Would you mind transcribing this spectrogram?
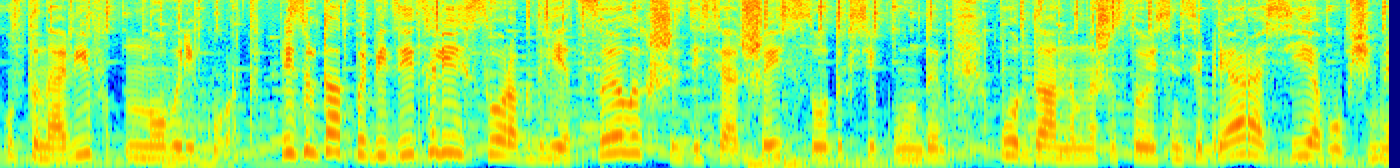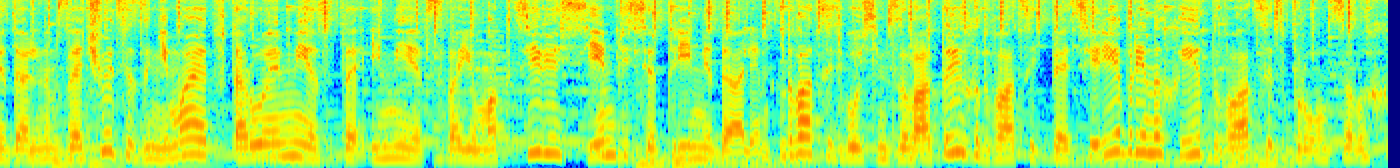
установив новый рекорд. Результат победителей – 42,66 секунды. По данным на 6 сентября, Россия в общем медальном зачете занимает второе место, имея в своем активе 73 медали. 28 золотых, 25 серебряных и 20 бронзовых.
